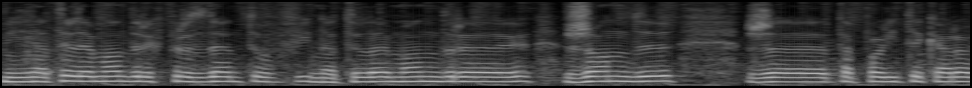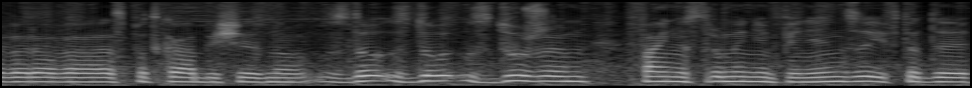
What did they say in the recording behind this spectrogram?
mieli na tyle mądrych prezydentów i na tyle mądre rządy, że ta polityka rowerowa spotkałaby się no, z, du, z, du, z dużym, fajnym strumieniem pieniędzy i wtedy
